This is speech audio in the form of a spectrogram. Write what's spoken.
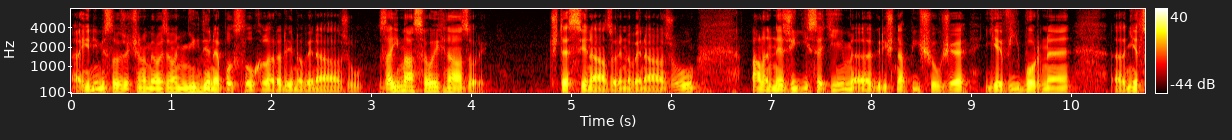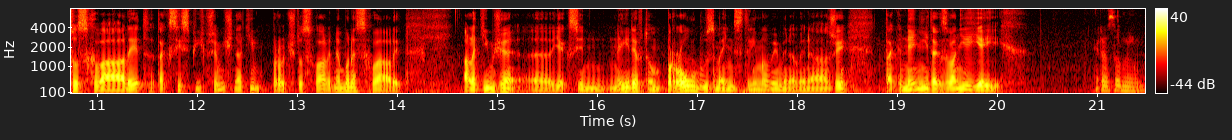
A jinými slovy řečeno, Miloš Zeman nikdy neposlouchal rady novinářů. Zajímá se o jejich názory. Čte si názory novinářů, ale neřídí se tím, eh, když napíšou, že je výborné eh, něco schválit, tak si spíš přemýšlí nad tím, proč to schválit nebo neschválit. Ale tím, že eh, jak si nejde v tom proudu s mainstreamovými novináři, tak není takzvaně jejich. Rozumím.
